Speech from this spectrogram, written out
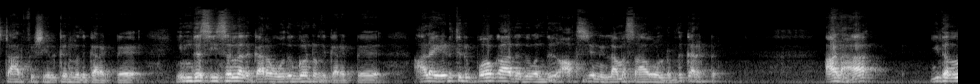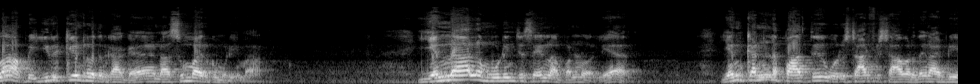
ஸ்டார் ஃபிஷ் இருக்குன்றது கரெக்டு இந்த சீசனில் அது கரை ஒதுங்குன்றது கரெக்டு அதில் எடுத்துகிட்டு போகாதது வந்து ஆக்சிஜன் இல்லாமல் சாகுன்றது கரெக்டு ஆனால் இதெல்லாம் அப்படி இருக்குன்றதுக்காக நான் சும்மா இருக்க முடியுமா? என்னால் முடிஞ்ச செயல் நான் பண்ணணும் இல்லையா? என் கண்ணில் பார்த்து ஒரு ஸ்டார் ஃபிஷ் ஆகிறத நான் இப்படி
